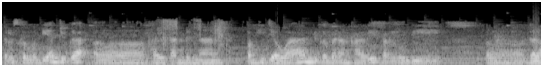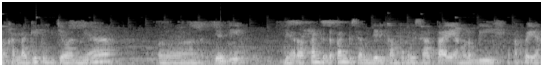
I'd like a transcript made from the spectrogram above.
Terus kemudian juga uh, kaitan dengan penghijauan juga barangkali perlu di uh, galakan lagi penghijauannya. Uh, jadi diharapkan ke depan bisa menjadi kampung wisata yang lebih apa ya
